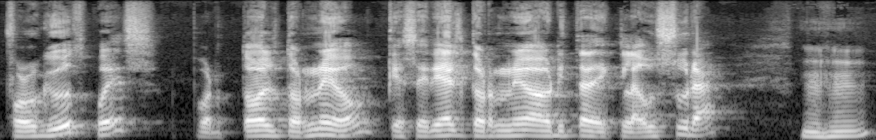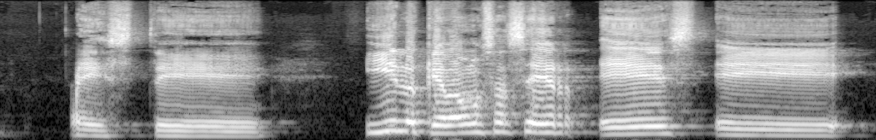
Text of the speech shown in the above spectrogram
for good, pues, por todo el torneo, que sería el torneo ahorita de clausura. Este, y lo que vamos a hacer es, eh,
